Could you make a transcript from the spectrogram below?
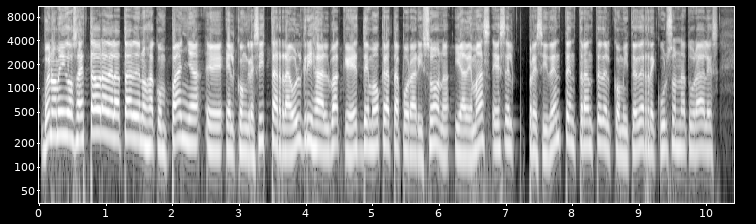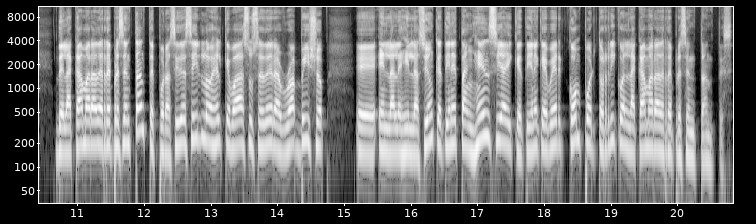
Bueno amigos, a esta hora de la tarde nos acompaña eh, el congresista Raúl Grijalva, que es demócrata por Arizona y además es el presidente entrante del Comité de Recursos Naturales de la Cámara de Representantes, por así decirlo, es el que va a suceder a Rob Bishop eh, en la legislación que tiene tangencia y que tiene que ver con Puerto Rico en la Cámara de Representantes.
